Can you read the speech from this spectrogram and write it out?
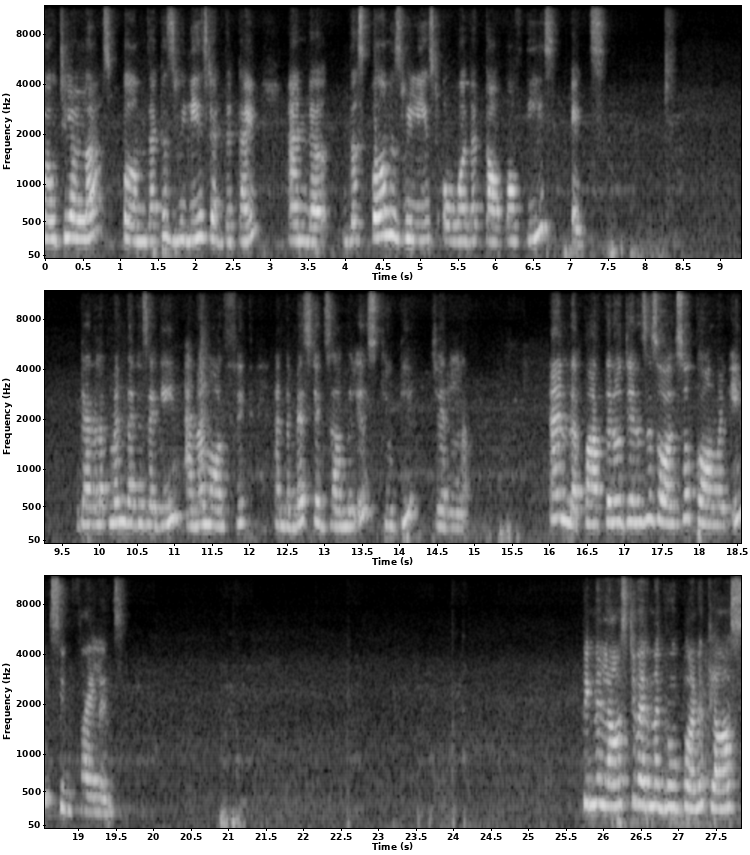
പൗച്ചിലുള്ള sperm that is released at the time and the sperm is released over the top of these eggs development that is again anamorphic and the best example is QT gerilla. And the parthenogenesis is also common in symphylans. പിന്നെ ലാസ്റ്റ് വരുന്ന ഗ്രൂപ്പാണ് class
